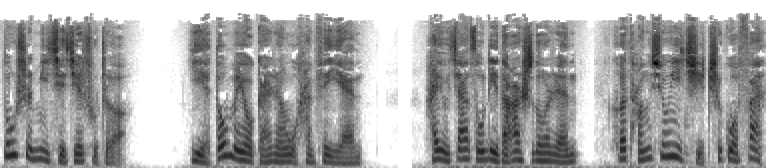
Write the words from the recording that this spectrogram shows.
都是密切接触者，也都没有感染武汉肺炎。还有家族里的二十多人和堂兄一起吃过饭、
